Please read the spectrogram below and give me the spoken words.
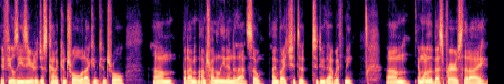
it feels easier to just kind of control what i can control. Um, but i'm i'm trying to lean into that so i invite you to to do that with me. Um, and one of the best prayers that i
